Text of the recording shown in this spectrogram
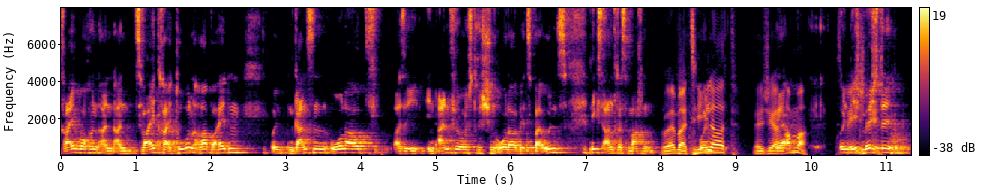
drei Wochen an, an zwei, drei Toren arbeiten und einen ganzen Urlaub, also in Anführungsstrichen Urlaub jetzt bei uns, nichts anderes machen. Weil man Ziel und, hat. Das ist ja, ja Hammer. Und ich möchte,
